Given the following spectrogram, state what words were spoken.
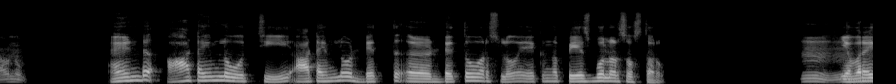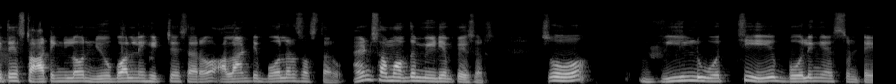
అవును. అండ్ ఆ టైంలో వచ్చి ఆ టైంలో డెత్ డెత్ ఓవర్స్లో ఏకంగా పేస్ బౌలర్స్ వస్తారు. ఎవరైతే స్టార్టింగ్లో న్యూ బాల్ని హిట్ చేశారో అలాంటి బౌలర్స్ వస్తారు. And some of the medium pacers. So వీళ్ళు వచ్చి బౌలింగ్ వేస్తుంటే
